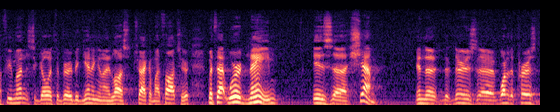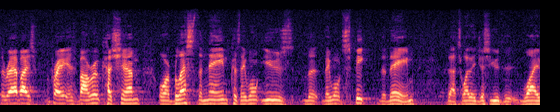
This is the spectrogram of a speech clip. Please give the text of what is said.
a few minutes ago at the very beginning, and I lost track of my thoughts here. But that word name is uh, Shem. In the, the there's uh, one of the prayers that the rabbis pray is Baruch Hashem, or bless the name, because they won't use the, they won't speak the name. That's why they just use the why,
